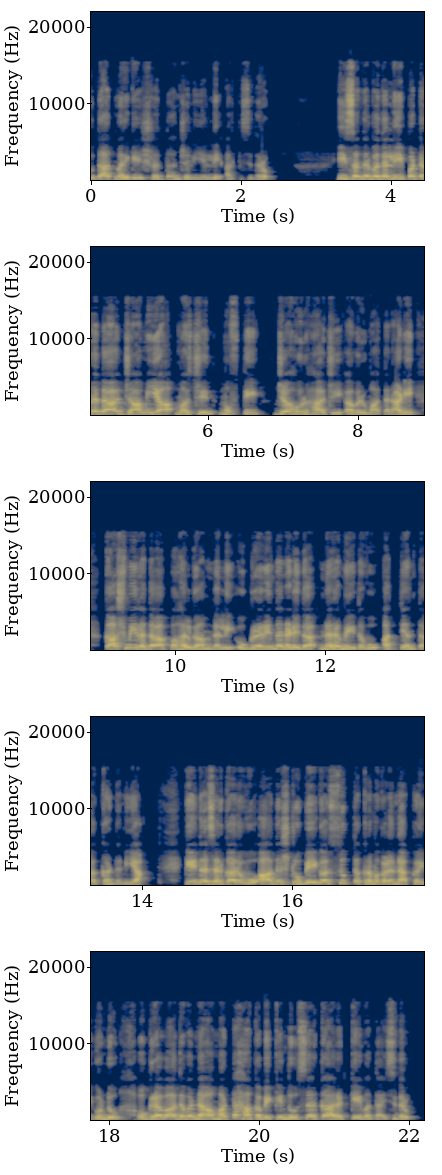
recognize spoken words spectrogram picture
ಹುತಾತ್ಮರಿಗೆ ಶ್ರದ್ಧಾಂಜಲಿಯಲ್ಲಿ ಅರ್ಪಿಸಿದರು. ಈ ಸಂದರ್ಭದಲ್ಲಿ ಪಟ್ಟಣದ ಜಾಮಿಯಾ ಮಸ್ಜಿದ್ ಮುಫ್ತಿ ಜಹುರ್ ಹಾಜಿ ಅವರು ಮಾತನಾಡಿ, ಕಾಶ್ಮೀರದ ಪಹಲ್ಗಾಮ್ನಲ್ಲಿ ಉಗ್ರರಿಂದ ನಡೆದ ನರಮೇಧವು ಅತ್ಯಂತ ಖಂಡನೀಯ. ಕೇಂದ್ರ ಸರ್ಕಾರವು ಆದಷ್ಟು ಬೇಗ ಸೂಕ್ತ ಕ್ರಮಗಳನ್ನು ಕೈಗೊಂಡು ಉಗ್ರವಾದವನ್ನು ಮಟ್ಟ ಹಾಕಬೇಕೆಂದು ಸರ್ಕಾರಕ್ಕೆ ಒತ್ತಾಯಿಸಿದರು.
